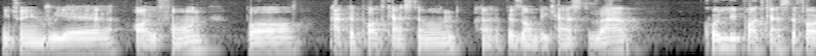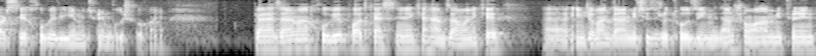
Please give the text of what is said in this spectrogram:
می‌تونیم روی آیفون با app پادکستمون به زامبی‌کست و کلی پادکست فارسی خوب دیگه می‌تونیم گوش بکنیم. به نظر من خوبی پادکست اینه که همزمانی که اینجا من دارم یه چیزی رو توضیح میدم. شما هم می‌تونین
